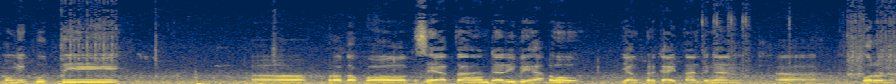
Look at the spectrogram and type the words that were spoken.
mengikuti uh, protokol kesehatan dari WHO yang berkaitan dengan uh, corona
